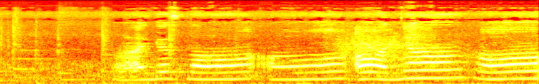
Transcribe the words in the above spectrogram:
어, 알겠어. 어, 어, 안녕. 어.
